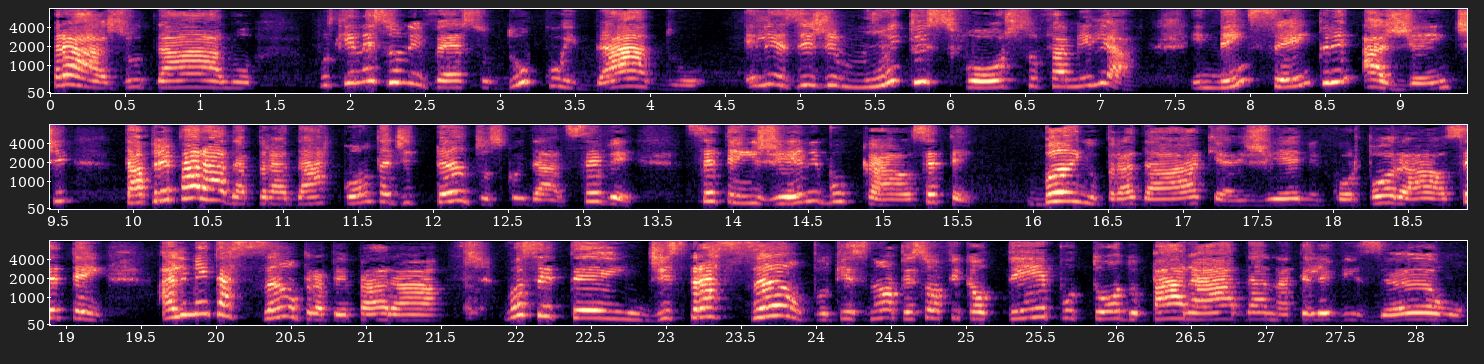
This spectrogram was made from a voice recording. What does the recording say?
para ajudá-lo, porque nesse universo do cuidado, ele exige muito esforço familiar. E nem sempre a gente está preparada para dar conta de tantos cuidados. Você vê, você tem higiene bucal, você tem banho para dar, que é a higiene corporal, você tem alimentação para preparar, você tem distração, porque senão a pessoa fica o tempo todo parada na televisão,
